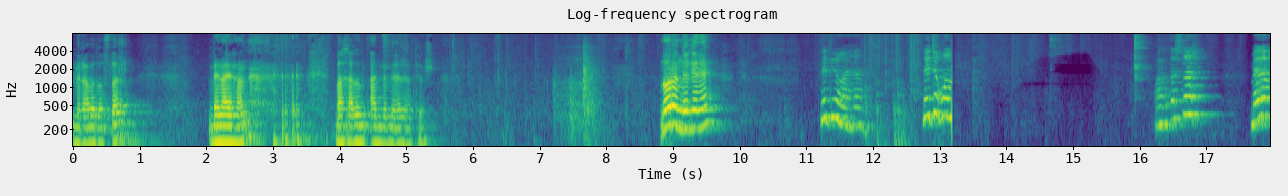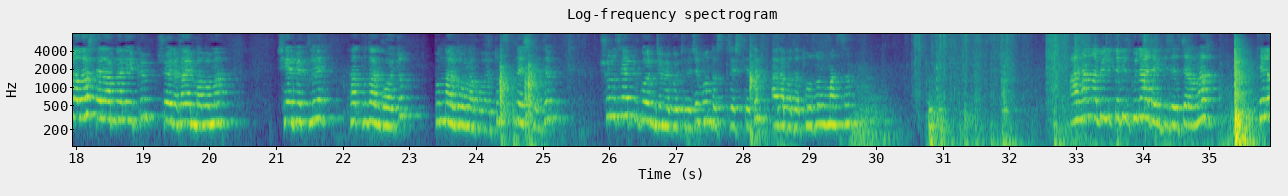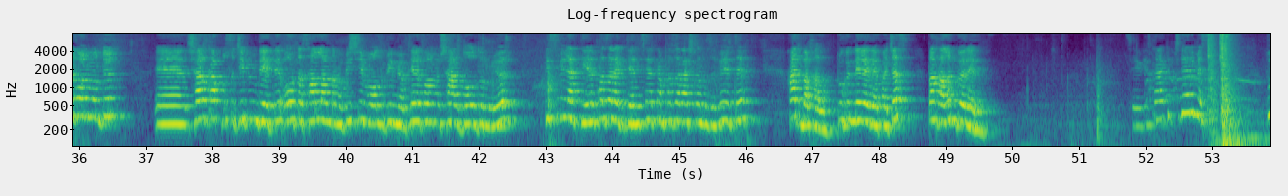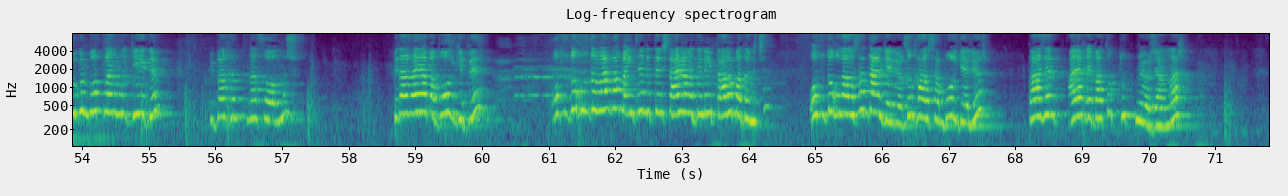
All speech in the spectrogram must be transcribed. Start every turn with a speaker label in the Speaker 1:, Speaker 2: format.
Speaker 1: Merhaba dostlar. Ben Ayhan. Bakalım annem neler yapıyor. Noran gene?
Speaker 2: Ne diyorsun Ayhan? Nece konu? Arkadaşlar merhabalar selamünaleyküm. Şöyle kayınbabama şerbetli tatlıdan koydum. Bunları da ona koydum. Streçledim. Şunu Serpil görümceme götüreceğim. Onu da streçledim. Arabada toz olmasın. Ayhan'la birlikte biz Güler'de gideceğiz canlar. Telefonumun dün e, şarj kablosu cebimdeydi. Orada sallandı mı bir şey mi oldu bilmiyorum. Telefonumun şarj doldurmuyor. Bismillah diyelim pazara gidelim. Serkan pazar açlığımızı verdi. Hadi bakalım bugün neler yapacağız. Bakalım görelim. Sevgili takipçilerimiz. Bugün botlarımı giydim. Bir bakın nasıl olmuş. Biraz ayağıma bol gibi. 39'da vardı ama internetten işte ayağını deneyip de alamadığın için 39 alırsan dar geliyor. 40 alırsan bol geliyor. Bazen ayak ebatı tutmuyor canlar.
